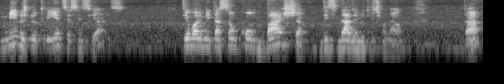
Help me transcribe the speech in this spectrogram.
menos nutrientes essenciais. Ter uma alimentação com baixa densidade nutricional, tá?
